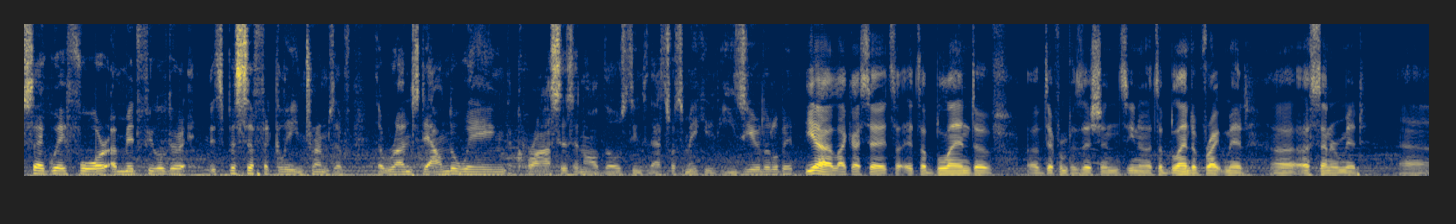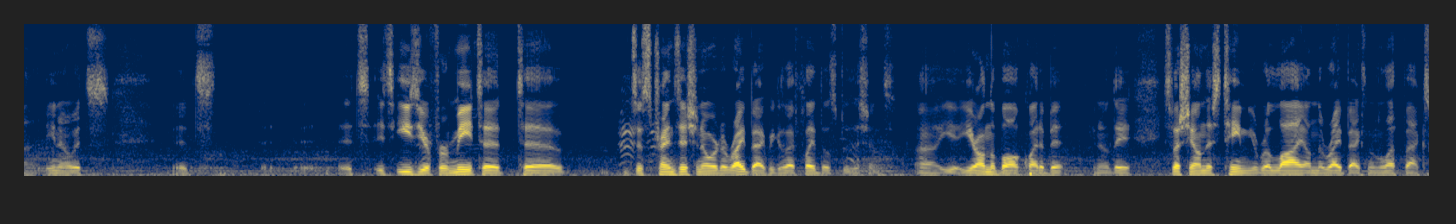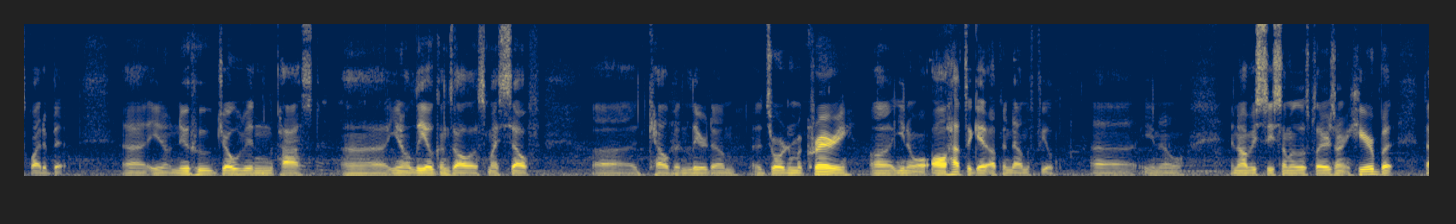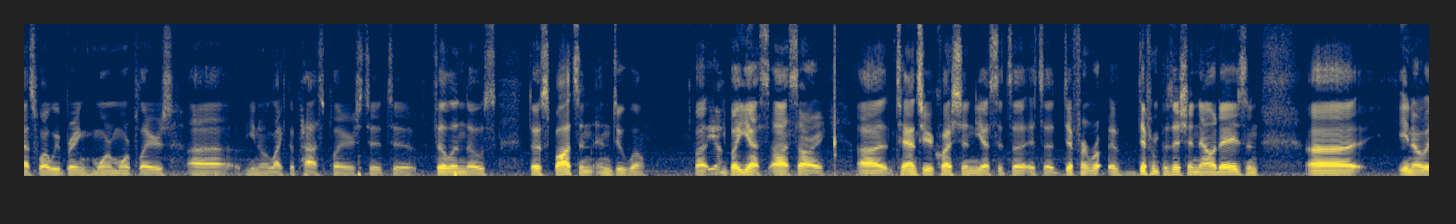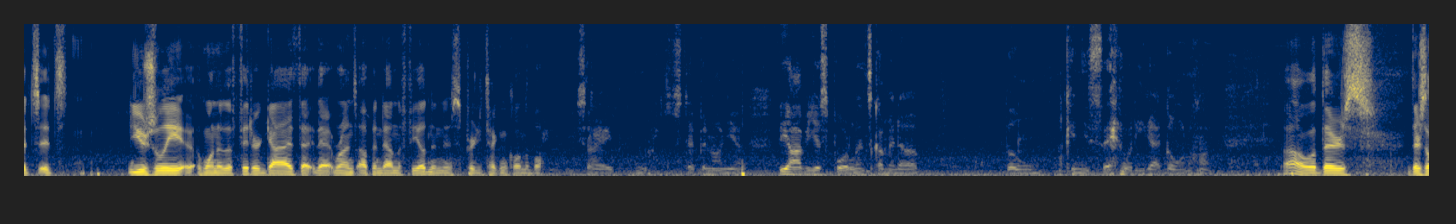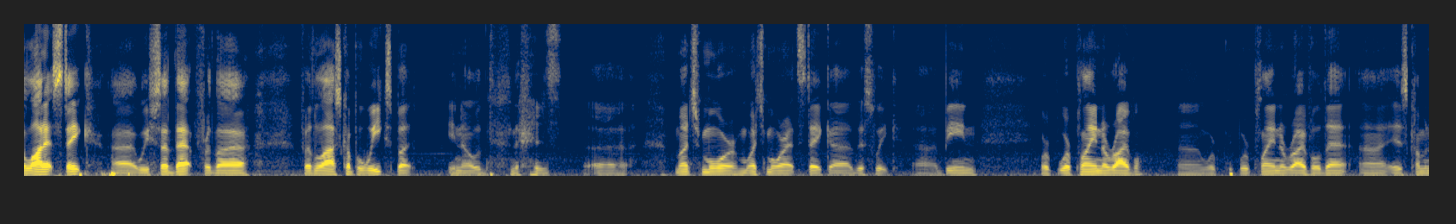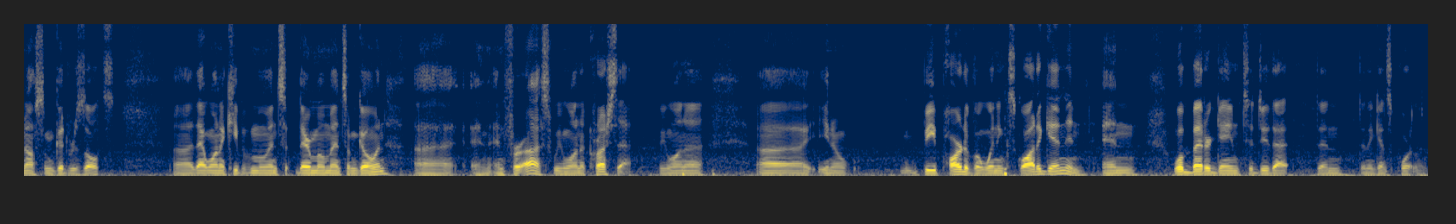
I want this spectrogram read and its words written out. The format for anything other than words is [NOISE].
segue for a midfielder, specifically in terms of the runs down the wing, the crosses, and all those things? That's what's making it easier a little bit. Yeah, like I said, it's a, it's a blend of, of different positions. You know, it's a blend of right mid, uh, a center mid. Uh, you know, it's it's it's it's easier for me to to just transition over to right back because I've played those positions. Uh, you're on the ball quite a bit. You know, they especially on this team, you rely on the right backs and the left backs quite a bit. Uh, you know, Nouhou, Joe in the past. Uh, you know, Leo Gonzalez, myself, uh, Kelvin Leerdam, uh, Jordan McCrary. Uh, you know, all have to get up and down the field. Uh, you know, and obviously some of those players aren't here, but that's why we bring more and more players. you know, like the past players to, to fill in those those spots and, and do well. But yeah. but yes, uh, sorry. Uh, to answer your question, yes, it's a it's a different a different position nowadays, and uh, you know it's it's usually one of the fitter guys that, that runs up and down the field and is pretty technical on the ball. Sorry, stepping on you. The obvious Portland's coming up. Boom. What can you say? [LAUGHS] What do you got going on? Oh well, there's there's a lot at stake. Uh, we've said that for the for the last couple weeks, but you know [LAUGHS] there's uh, much more, much more at stake uh, this week. Uh, being, we're, we're playing a rival. Uh, we're, we're playing a rival that uh, is coming off some good results. Uh, that want to keep momentum, their momentum going, and and for us, we want to crush that. We want to, you know, be part of a winning squad again, and and what better game to do that than than against Portland?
